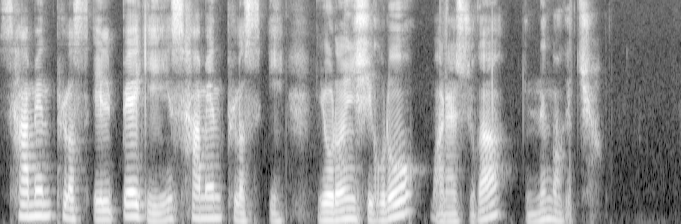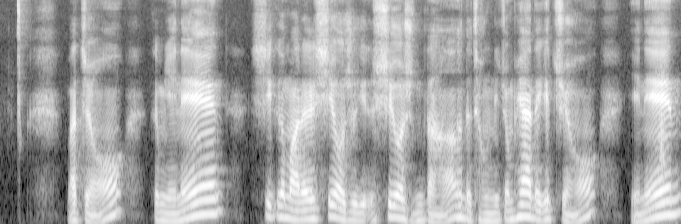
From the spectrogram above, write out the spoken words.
3n 플러스 1 빼기 3n 플러스 2 이런 식으로 말할 수가 있는 거겠죠. 맞죠? 그럼 얘는 시그마를 씌워주기, 씌워준다. 근데 정리 좀 해야 되겠죠? 얘는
